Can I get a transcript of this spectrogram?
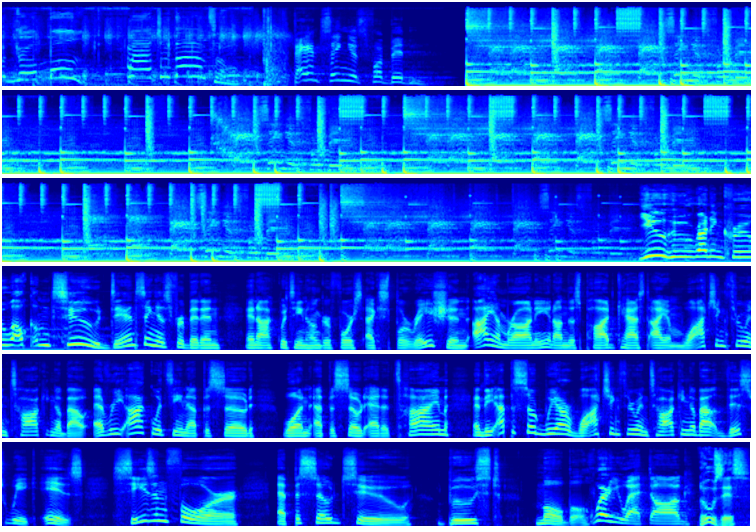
a good beat. Why aren't you dancing? Dancing is forbidden. Dancing is forbidden. Dancing is forbidden. Yoo-hoo, running crew, welcome to Dancing is Forbidden, an Aqua Teen Hunger Force exploration. I am Ronnie, and on this podcast, I am watching through and talking about every Aqua Teen episode, one episode at a time. And the episode we are watching through and talking about this week is Season 4, Episode 2, Boost Mobile. Where you at, dog? Who's this?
